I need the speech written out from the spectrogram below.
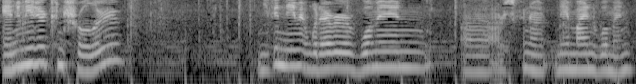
animator controller. You can name it whatever, woman, uh, I'm just gonna name mine woman.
